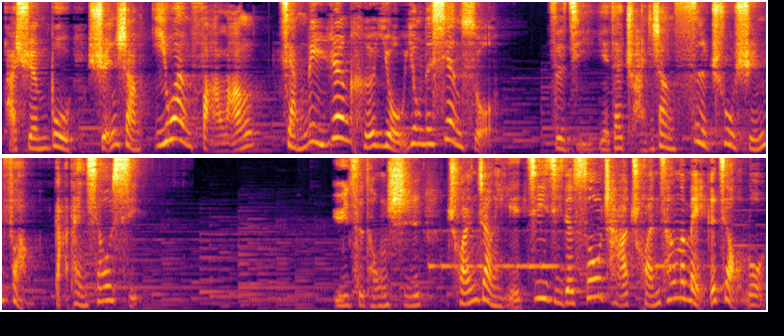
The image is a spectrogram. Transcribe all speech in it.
他宣布悬赏一万法郎，奖励任何有用的线索。自己也在船上四处寻访，打探消息。与此同时，船长也积极的搜查船舱的每个角落，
